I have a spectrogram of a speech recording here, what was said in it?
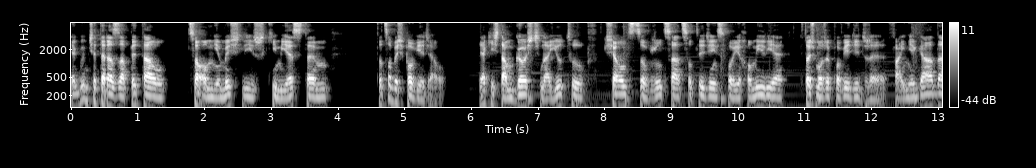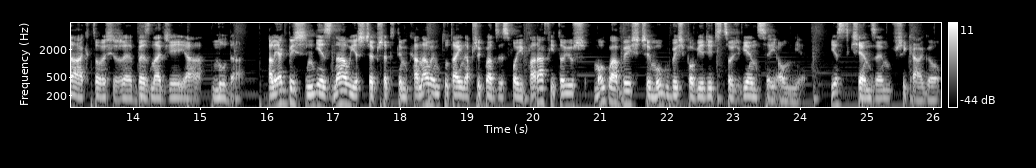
Jakbym cię teraz zapytał, co o mnie myślisz, kim jestem, to co byś powiedział? Jakiś tam gość na YouTube, ksiądz, co wrzuca co tydzień swoje homilie. Ktoś może powiedzieć, że fajnie gada, a ktoś, że beznadzieja, nuda. Ale jakbyś mnie znał jeszcze przed tym kanałem tutaj na przykład ze swojej parafii, to już mogłabyś czy mógłbyś powiedzieć coś więcej o mnie. Jest księdzem w Chicago,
